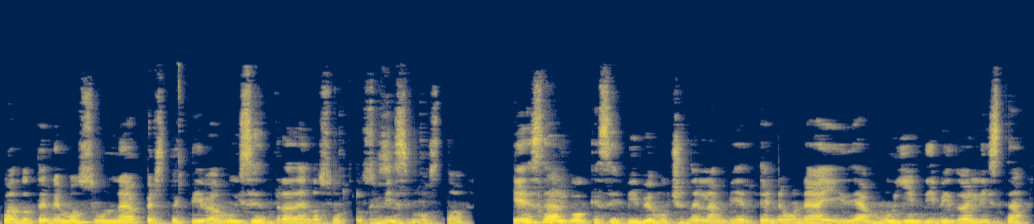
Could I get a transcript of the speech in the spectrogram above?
cuando tenemos una perspectiva muy centrada en nosotros mismos, ¿no? Que es algo que se vive mucho en el ambiente, ¿no? Una idea muy individualista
